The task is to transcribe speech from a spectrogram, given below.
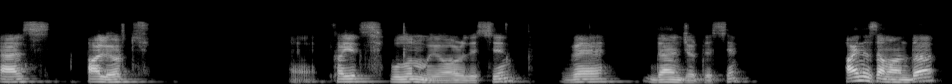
else alert e, kayıt bulunmuyor desin ve danger desin. Aynı zamanda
